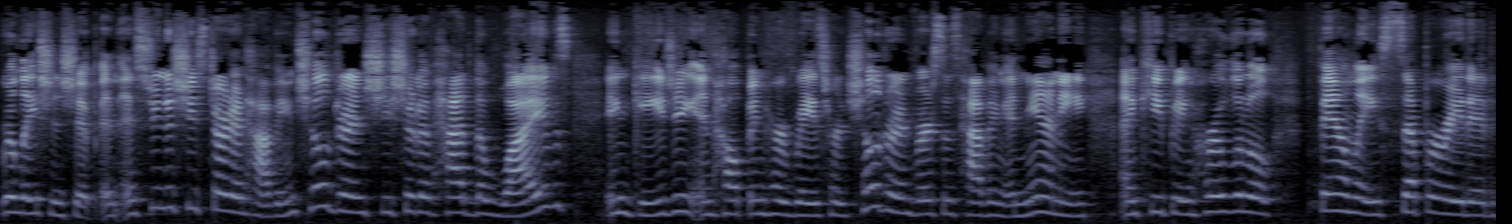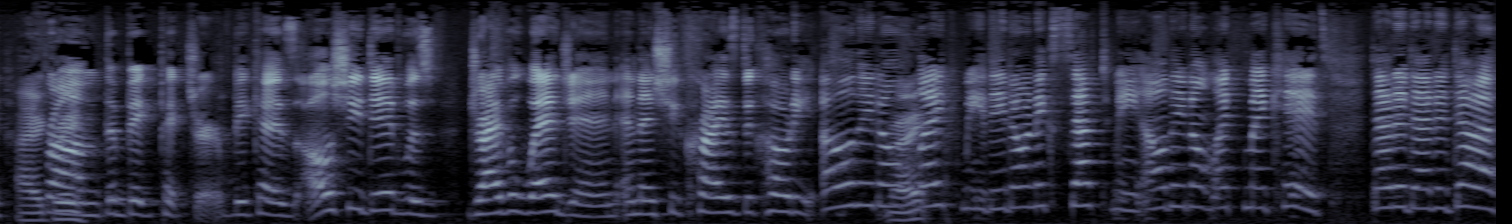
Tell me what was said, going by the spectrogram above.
relationship. And as soon as she started having children, she should have had the wives engaging and helping her raise her children versus having a nanny and keeping her little family separated from the big picture because all she did was drive a wedge in and then she cries to Cody, "Oh, they don't Right. like me. They don't accept me. Oh, they don't like my kids." Da da da da da.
